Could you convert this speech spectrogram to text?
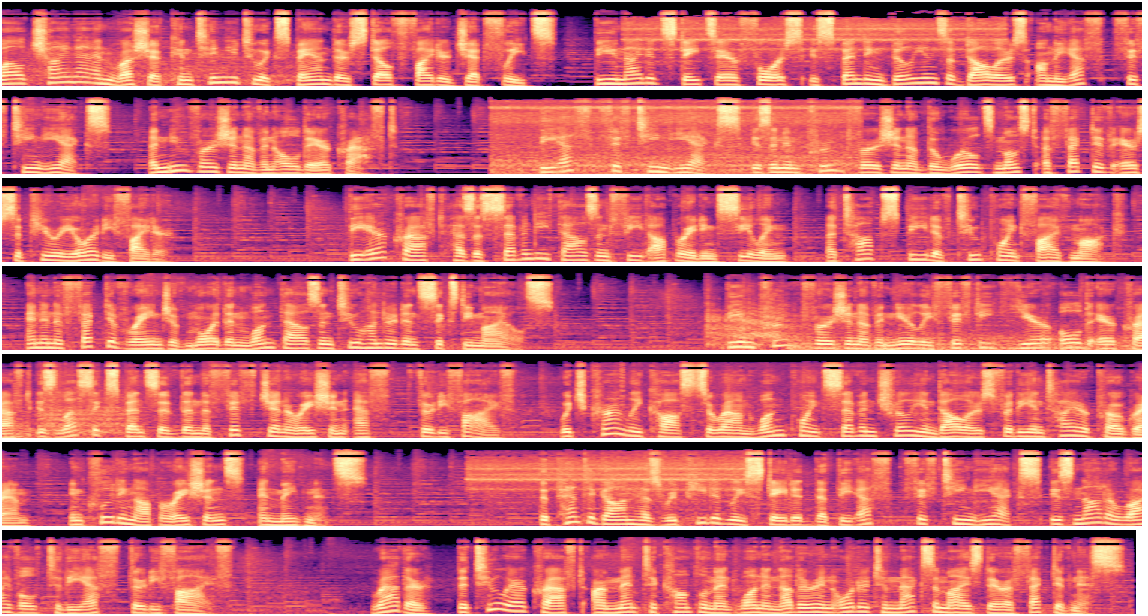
While China and Russia continue to expand their stealth fighter jet fleets, the United States Air Force is spending billions of dollars on the F-15EX, a new version of an old aircraft. The F-15EX is an improved version of the world's most effective air superiority fighter. The aircraft has a 70,000 feet operating ceiling, a top speed of 2.5 Mach, and an effective range of more than 1,260 miles. The improved version of a nearly 50-year-old aircraft is less expensive than the fifth-generation F-35, which currently costs around $1.7 trillion for the entire program, including operations and maintenance. The Pentagon has repeatedly stated that the F-15EX is not a rival to the F-35. Rather, the two aircraft are meant to complement one another in order to maximize their effectiveness.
